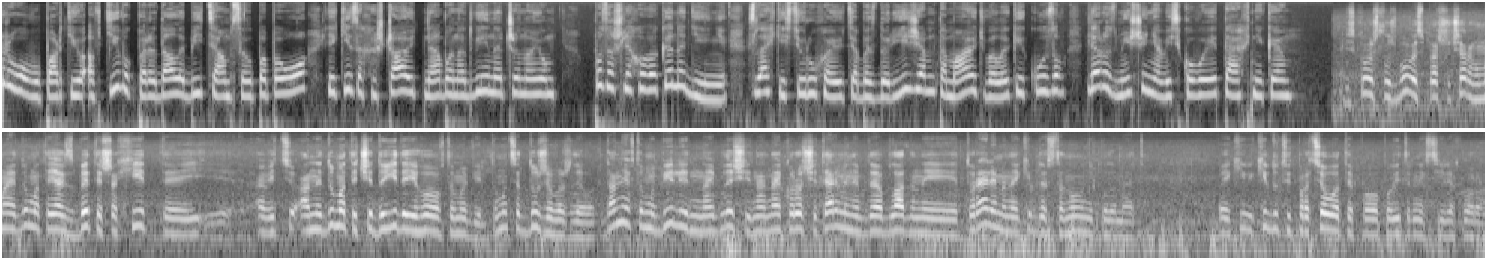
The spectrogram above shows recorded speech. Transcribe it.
Чергову партію автівок передали бійцям сил ППО, які захищають небо над Вінничиною. Позашляховики надійні, з легкістю рухаються бездоріжжям та мають великий кузов для розміщення військової техніки. Військовослужбовець в першу чергу має думати, як збити шахід, е, а, не думати, чи доїде його автомобіль. Тому це дуже важливо. Даний автомобіль найближчі, на- найкоротші терміни буде обладнаний турелями, на які буде встановлені кулемети, які будуть відпрацьовувати по повітряних цілях ворога.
